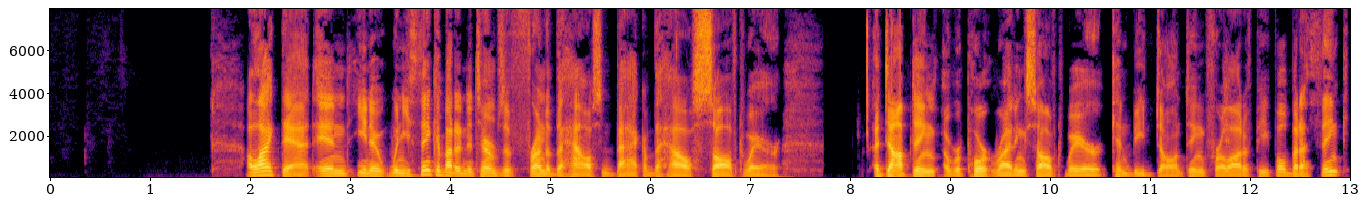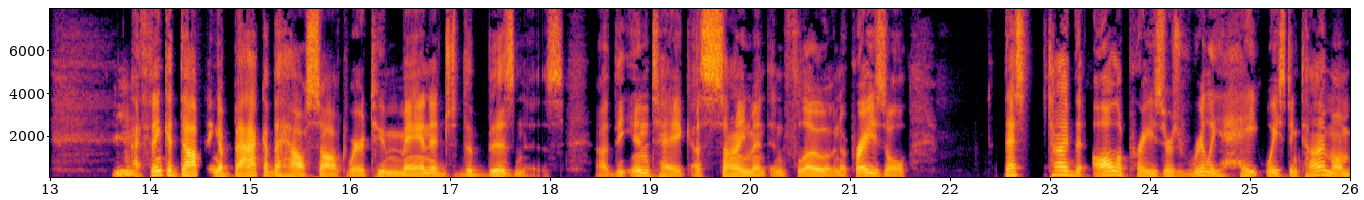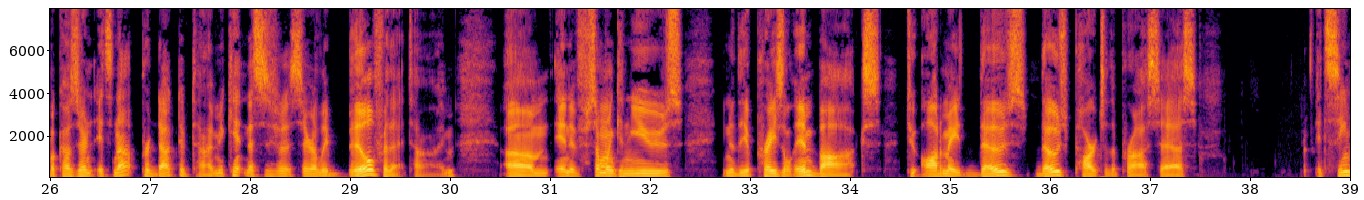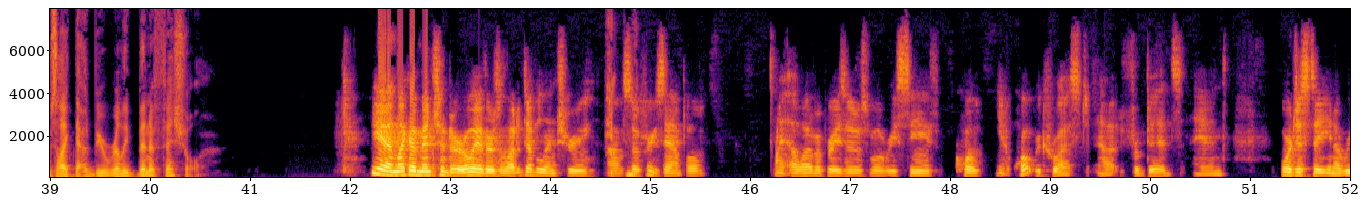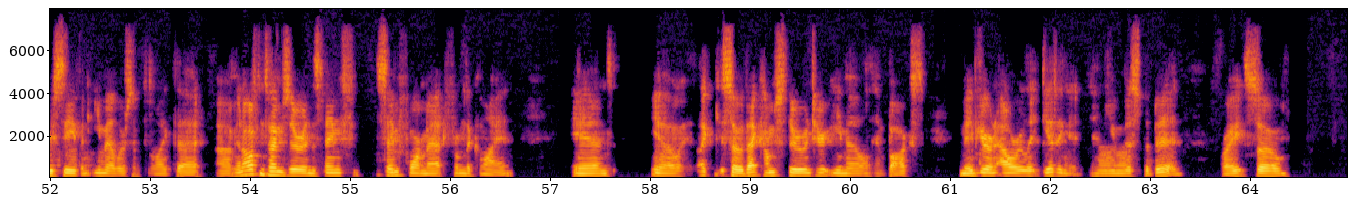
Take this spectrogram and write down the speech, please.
I like that. And, you know, when you think about it in terms of front of the house and back of the house software, adopting a report writing software can be daunting for a lot of people. But I think, mm-hmm. I think adopting a back of the house software to manage the business, uh, the intake, assignment, and flow of an appraisal, that's time that all appraisers really hate wasting time on because it's not productive time. You can't necessarily bill for that time. Um, and if someone can use, you know, the appraisal inbox to automate those those parts of the process, it seems like that would be really beneficial. Yeah, and like I mentioned earlier, there's a lot of double entry. Um, so, for example, a lot of appraisers will receive quote, you know, quote request uh, for bids, and or just to you know receive an email or something like that. Um, and oftentimes they're in the same same format from the client, and you know, like so that comes through into your email inbox. maybe you're an hour late getting it and you missed the bid, right? So,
